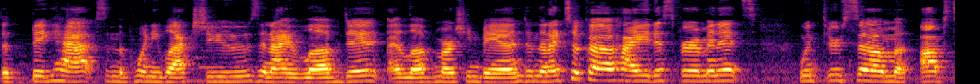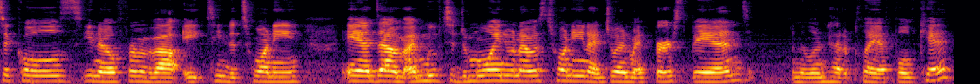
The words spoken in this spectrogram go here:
the big hats and the pointy black shoes, and I loved it. I loved marching band, and then I took a hiatus for a minute, went through some obstacles, you know, from about 18 to 20, and um, I moved to Des Moines when I was 20, and I joined my first band, and I learned how to play a full kit.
